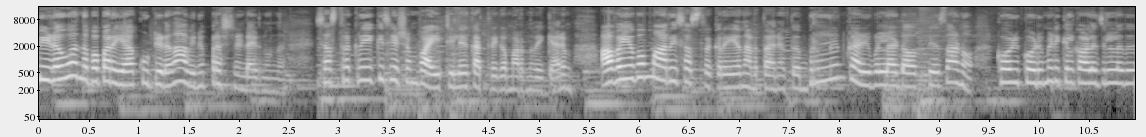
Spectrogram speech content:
പിഴവ് വന്നപ്പോൾ പറയാ കുട്ടിയുടെ നാവിന് പ്രശ്നം ഉണ്ടായിരുന്നു എന്ന്. ശസ്ത്രക്രിയയ്ക്ക് ശേഷം വയറ്റിൽ കത്രിക മറന്നു വെക്കാനും അവയവം മാറി ശസ്ത്രക്രിയ നടത്താനൊക്കെ ബ്രില്യൻ കഴിവുള്ള ഡോക്ടേഴ്സ് ആണോ കോഴിക്കോട് മെഡിക്കൽ കോളേജിലുള്ളത്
